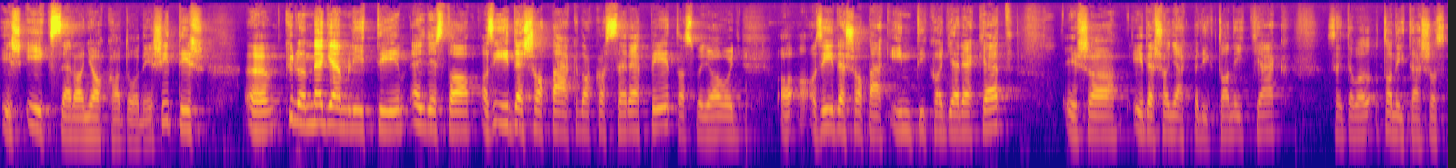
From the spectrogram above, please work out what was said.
és ékszer a nyakadon. És itt is külön megemlíti egyrészt az édesapáknak a szerepét, azt mondja, hogy az édesapák intik a gyereket, és az édesanyák pedig tanítják Szerintem a tanítás az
